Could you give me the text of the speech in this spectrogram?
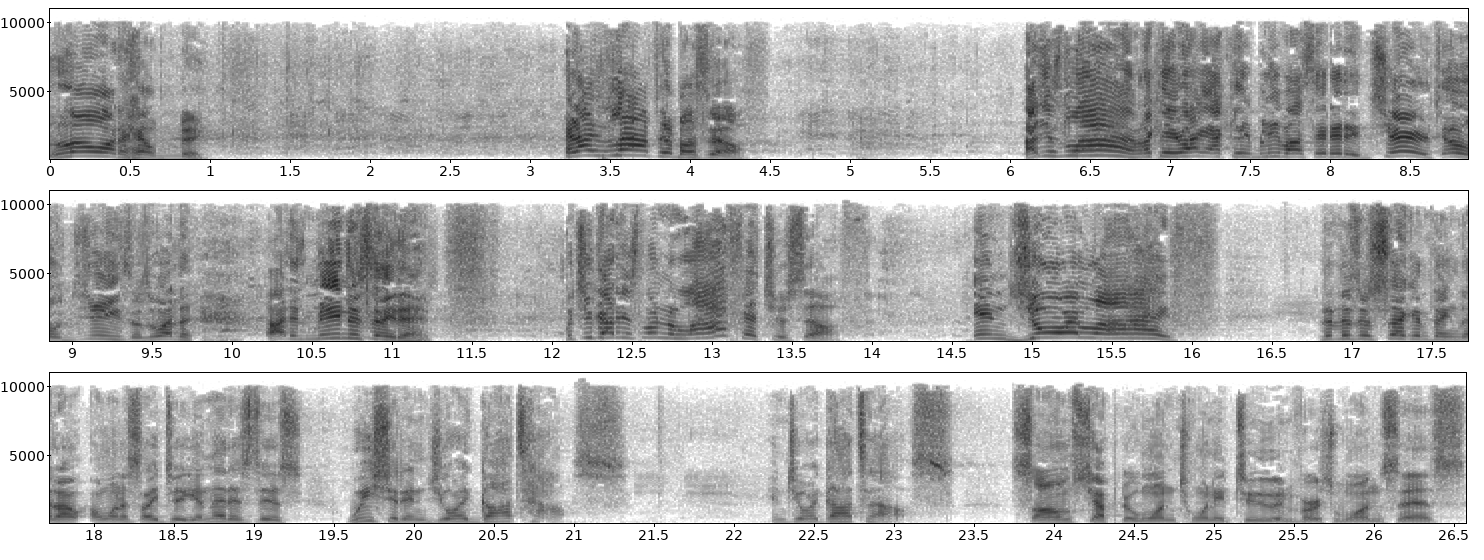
Lord help me. And I just laughed at myself. I just laughed. I can't, I, I can't believe I said that in church. Oh, Jesus. What I didn't mean to say that. But you got to just learn to laugh at yourself. Enjoy life. There's a second thing that I, I want to say to you, and that is this we should enjoy God's house. Enjoy God's house. Psalms chapter 122 and verse 1 says,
